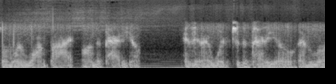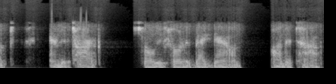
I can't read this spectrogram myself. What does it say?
someone walk by on the patio." And then I went to the patio and looked, and the tarp slowly floated back down on the top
